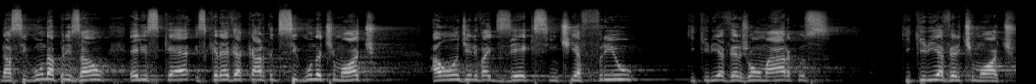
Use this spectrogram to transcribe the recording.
da segunda prisão, ele escreve a carta de 2 Timóteo, aonde ele vai dizer que sentia frio, que queria ver João Marcos, que queria ver Timóteo.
